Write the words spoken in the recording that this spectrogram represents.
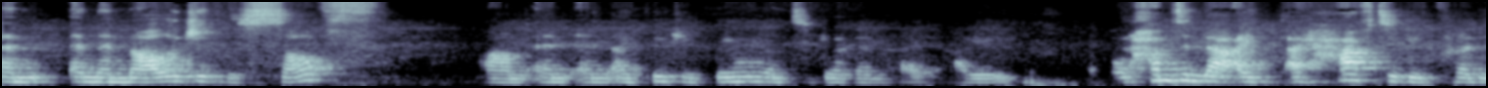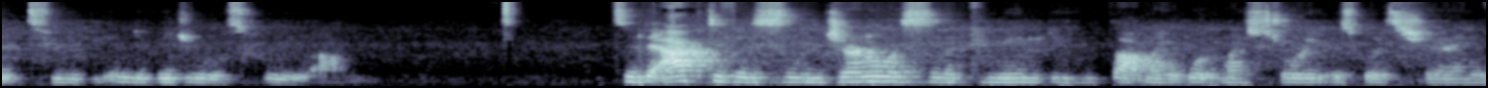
and, and the knowledge of the self. Um, and, and I think you're bringing them together. And I, I alhamdulillah, I, I have to give credit to the individuals who um, to the activists and the journalists in the community who thought my work, my story was worth sharing.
